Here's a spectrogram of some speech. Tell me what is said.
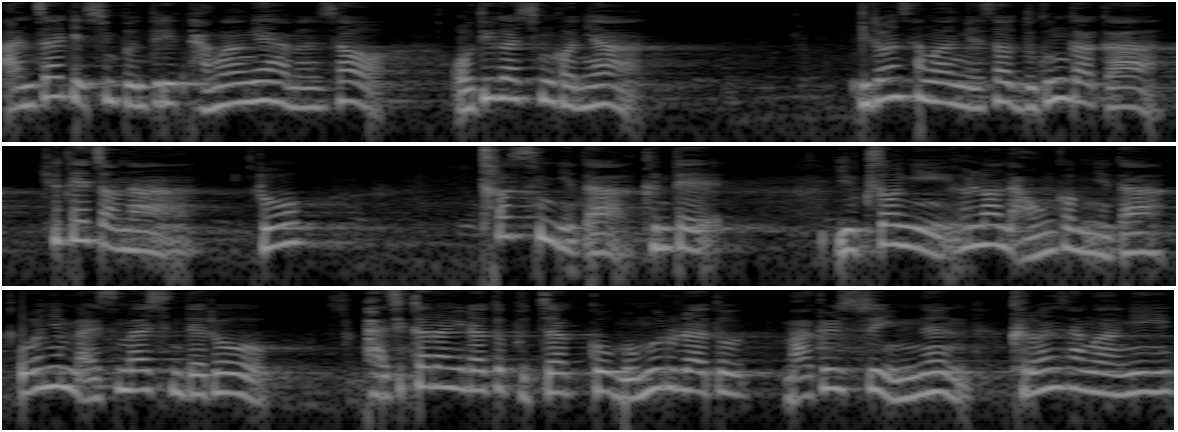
앉아 계신 분들이 당황해 하면서 어디 가신 거냐 이런 상황에서 누군가가 휴대전화로 틀었습니다. 근데 육성이 흘러나온 겁니다. 의원님 말씀하신 대로 바지가랑이라도 붙잡고 몸으로라도 막을 수 있는 그런 상황이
